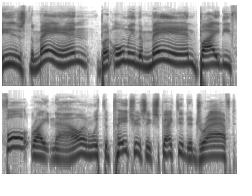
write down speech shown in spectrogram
is the man, but only the man by default right now. And with the Patriots expected to draft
